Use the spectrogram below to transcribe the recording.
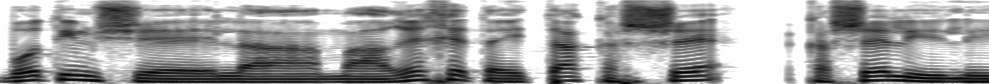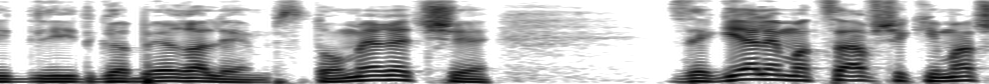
בוטים שלמערכת הייתה קשה, קשה לי, לי, להתגבר עליהם. זאת אומרת ש... זה הגיע למצב שכמעט 30%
